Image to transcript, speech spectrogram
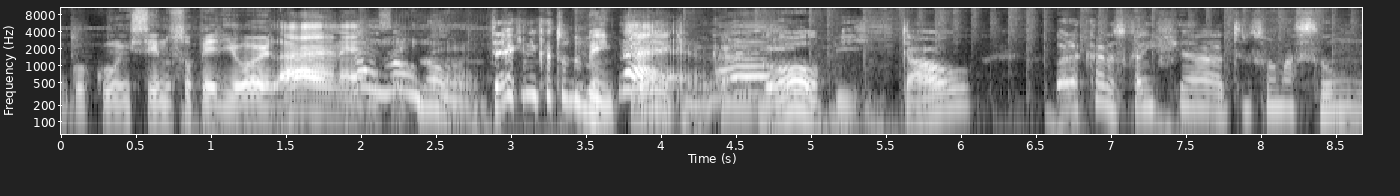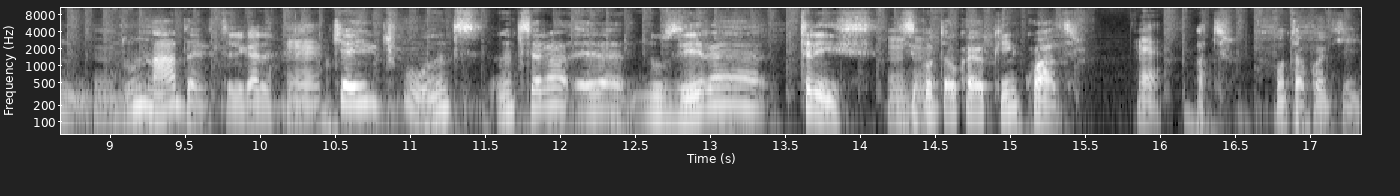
Goku ensino superior lá, né? não, não, não. tem. Técnica tudo bem. Não, é, Técnica, mas- golpe e tal. Agora, cara, os caras enfiam a transformação do nada, tá ligado? É. Que aí, tipo, antes, antes era, era. No Z era 3. Se Uhum. contar o Kaioken, 4. É. 4. Se contar o Kaioken.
